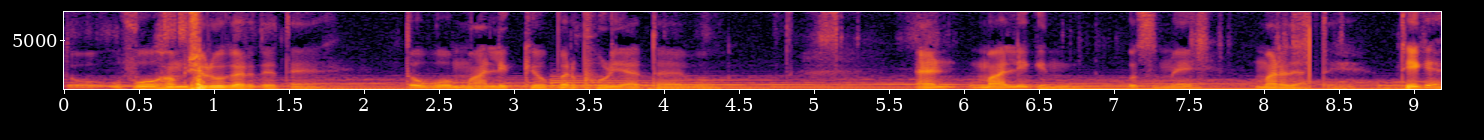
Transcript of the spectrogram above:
तो वो हम शुरू कर देते हैं तो वो मालिक के ऊपर फूट जाता है वो। एंड मालिक इन उसमें मर जाते हैं, ठीक है?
